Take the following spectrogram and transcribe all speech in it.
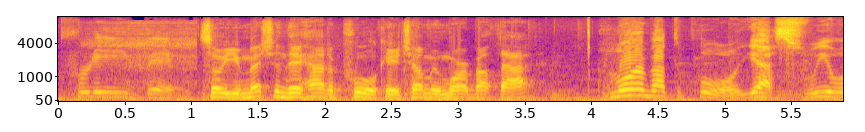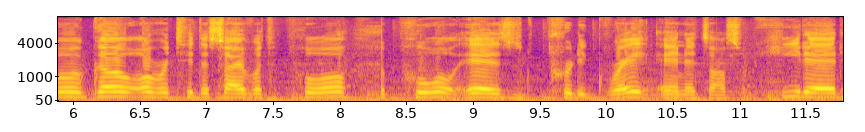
pretty big. So you mentioned they had a pool. Can you tell me more about that? More about the pool. Yes, we will go over to the side with the pool. The pool is pretty great and it's also heated.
